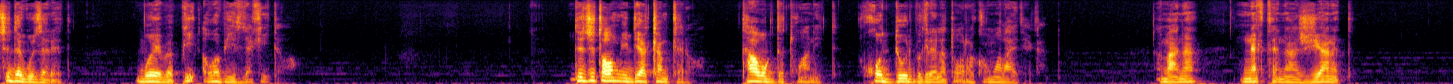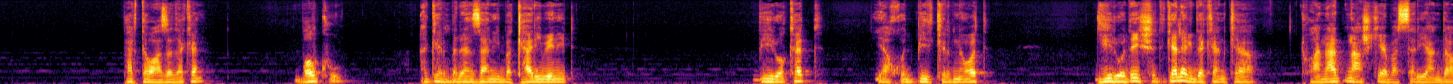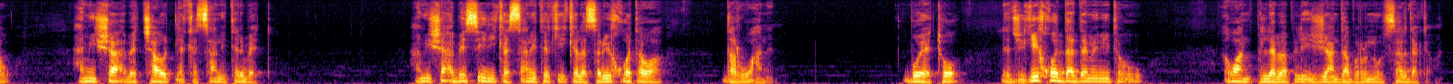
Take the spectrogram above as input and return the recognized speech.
چ دەگوزەرێت بۆیە بە پێی ئەوە بیر دەکەیتەوە دیجیتال میدیا کەم کەرەوە تاوەک دەتوانیت خۆت دوور بگرە لە تۆڕە کۆمەڵایەتەکان ئەمانە نەک تەنها ژیانت پەرتەوازە دەکەن بەڵکو ئەگەر بەدەنزانی بەکاری بێنیت بیرۆکەت یاخود بیرکردنەوەت گیرۆدەی شتگەلێک دەکەن کە توانات ناشکێ بە سەریاندا و هەمیشە ئەبێت چاوت لە کەسانی تر بێت هەمیشە ئەبێ سێری کەسانی ترکی کە لە سەروی خۆتەوە دەڕوانن بۆیە تۆ لە جێگەی خۆتدا دەمێنیتەوە و ئەوان پلە بە پلەی ژیان دەبڕن و سەر دەکەون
